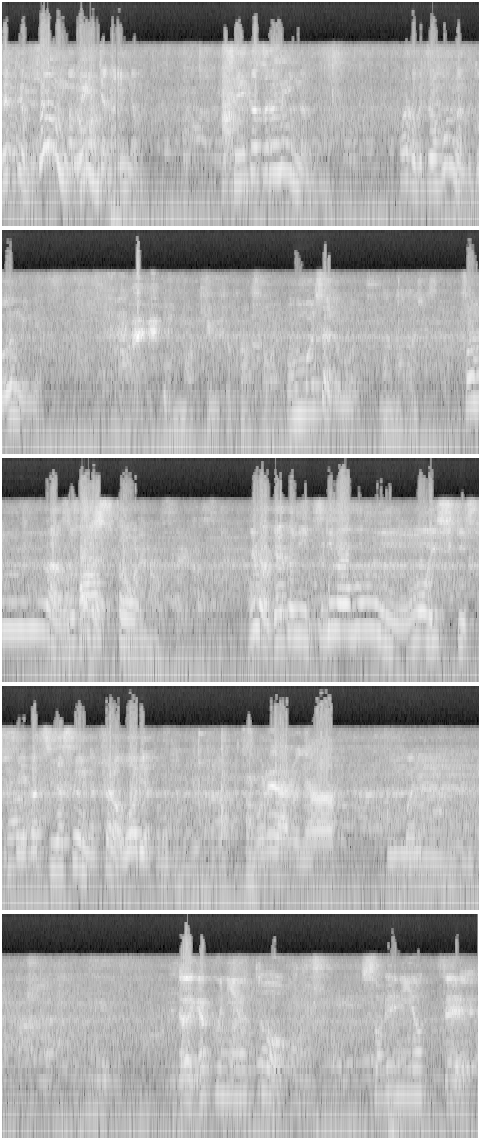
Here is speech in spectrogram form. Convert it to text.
別に本がメインじゃないんだもん。生活がメインなの。なんか別に本なんてどうでもいいんだよ。ほんま究極はそうや。ほんまにそうやと思うよ。何の話ですか？そんなそこで。一人の生活要は逆に次の本を意識して生活しだすようになったら終わりやと思った方がいいからそれあるな。ほんまに。だから逆に言うとそれによって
